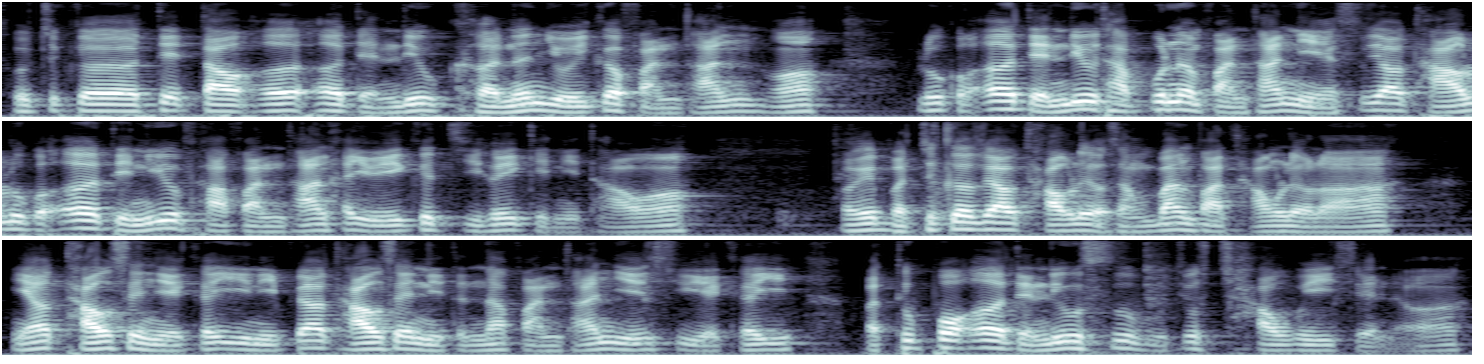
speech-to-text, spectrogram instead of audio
说这个跌到二二点六，可能有一个反弹啊。如果二点六它不能反弹，你也是要逃。如果二点六它反弹，还有一个机会给你逃啊。OK，把这个要逃了，想办法逃了了啊。你要逃险也可以，你不要逃险，你等它反弹也许也可以。把突破二点六四五就超危险了啊。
